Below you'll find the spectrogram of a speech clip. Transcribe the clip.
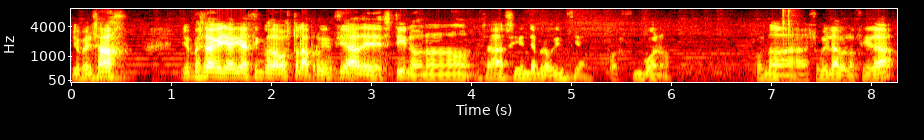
Yo pensaba... Yo pensaba que llegaría el 5 de agosto la provincia de destino. No, no, no. Esa la siguiente provincia. Pues bueno. Pues nada, a subir la velocidad.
